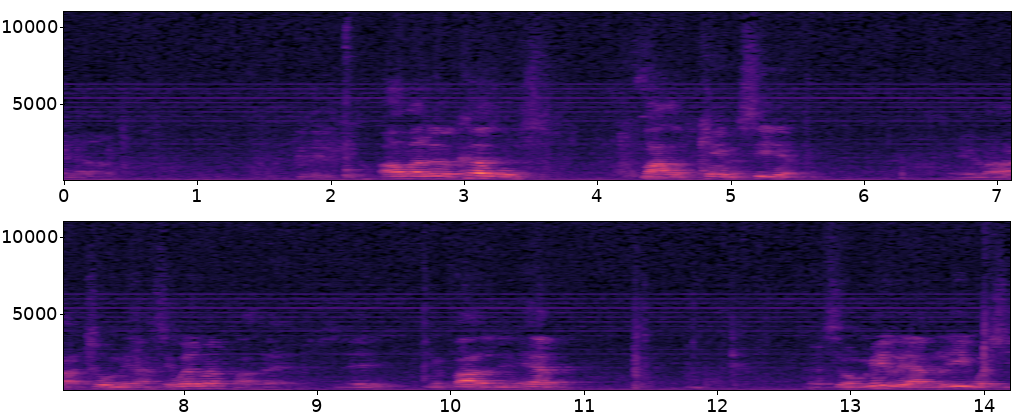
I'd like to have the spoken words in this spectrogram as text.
And, uh, all my little cousins' fathers came to see them. And my aunt told me, I said, where's my father at? She said, your father's in heaven. And so immediately I believed what she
